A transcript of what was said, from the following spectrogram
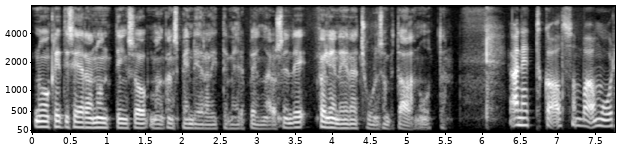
nu kritiserar någonting så man kan spendera lite mer pengar och sen det är följande generation som betalar notan. Anette Karlsson bad om ord.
